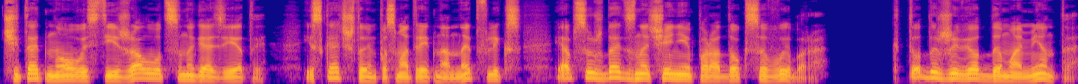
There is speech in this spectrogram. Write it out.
читать новости и жаловаться на газеты, искать, что им посмотреть на Netflix и обсуждать значение парадокса выбора. Кто доживет до момента,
